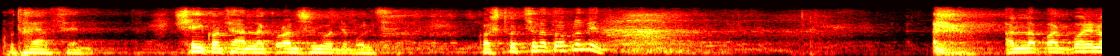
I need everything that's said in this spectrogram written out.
কোথায় আছেন? সেই কথা আল্লাহ কোরআন শরীর মধ্যে বলছে। কষ্ট হচ্ছে না তো আপনাদের? আল্লাহ পাক বলেন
